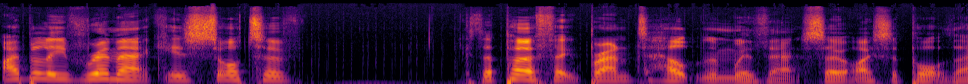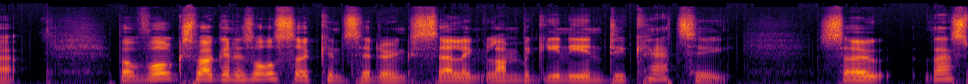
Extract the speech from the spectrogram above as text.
I believe Rimac is sort of the perfect brand to help them with that, so I support that. But Volkswagen is also considering selling Lamborghini and Ducati. So that's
